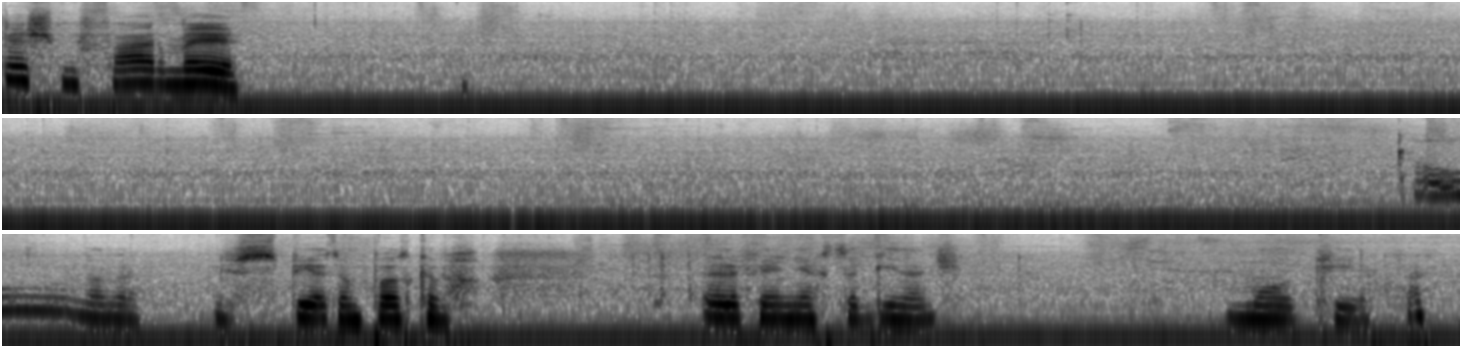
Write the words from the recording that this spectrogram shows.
bierz mi farmy. Dobra. Już spiję tą potkę, bo lepiej nie chcę ginąć. Mój kill.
